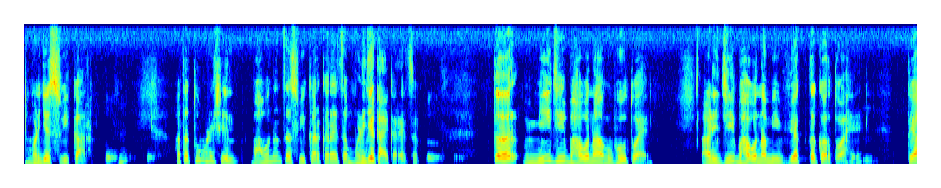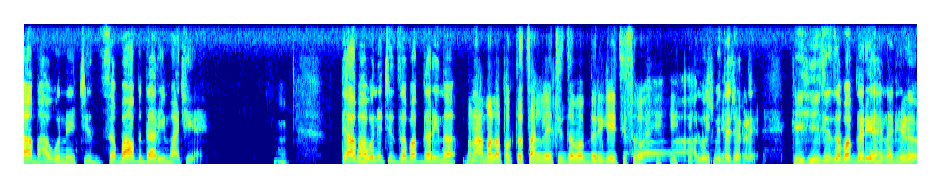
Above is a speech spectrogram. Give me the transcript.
म्हणजे स्वीकार. हो, आता तू म्हणशील भावनांचा स्वीकार करायचा म्हणजे काय करायचं? हो. तर मी जी भावना अनुभवतो आहे आणि जी भावना मी व्यक्त करतो आहे त्या भावनेची जबाबदारी माझी आहे. हं. त्या भावनेची जबाबदारी ना पण मी- आम्हाला फक्त चांगल्याचीच जबाबदारी घ्यायची सवय. आ, आलोच मी त्याच्याकडे. की ही जी जबाबदारी आहे ना घेणं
